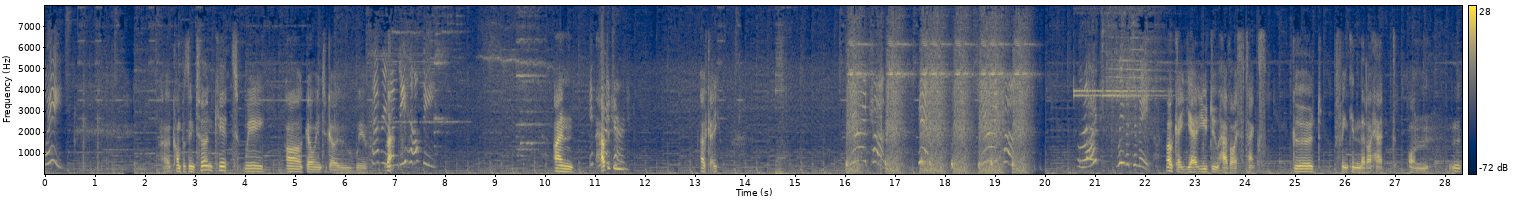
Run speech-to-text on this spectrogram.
wait! Uh, Compass in turn kit, we are going to go with Everyone that. be healthy! And It's how did you? Okay, okay, yeah, you do have ice attacks. Good thinking that I had on mm,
